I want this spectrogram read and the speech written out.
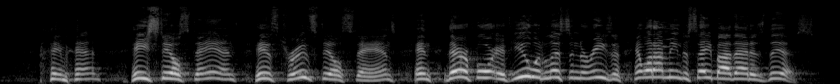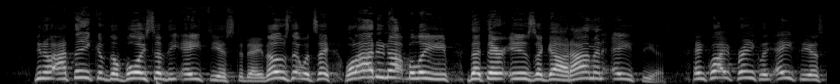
Amen. He still stands. His truth still stands. And therefore, if you would listen to reason, and what I mean to say by that is this. You know, I think of the voice of the atheist today. Those that would say, Well, I do not believe that there is a God. I'm an atheist. And quite frankly, atheist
